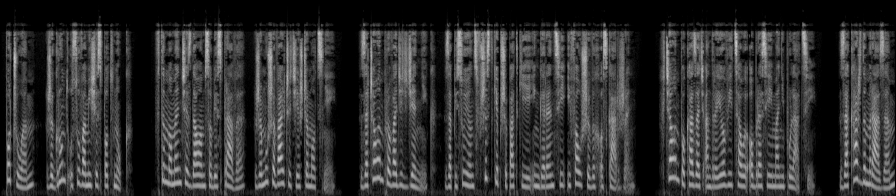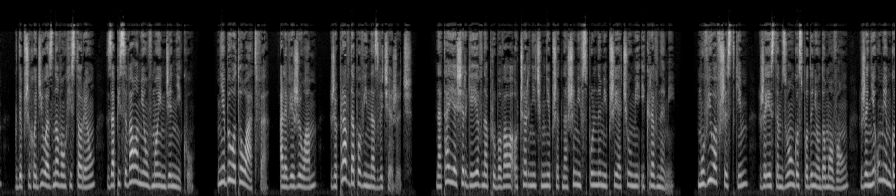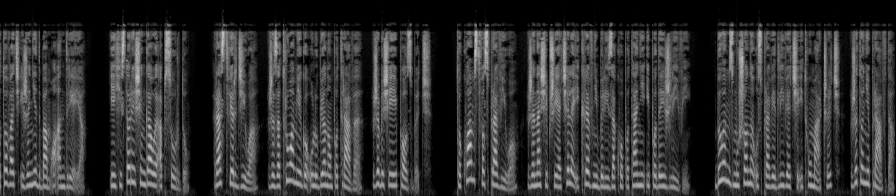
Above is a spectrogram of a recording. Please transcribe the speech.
Poczułem, że grunt usuwa mi się spod nóg. W tym momencie zdałam sobie sprawę, że muszę walczyć jeszcze mocniej. Zacząłem prowadzić dziennik, zapisując wszystkie przypadki jej ingerencji i fałszywych oskarżeń. Chciałem pokazać Andrejowi cały obraz jej manipulacji. Za każdym razem, gdy przychodziła z nową historią, zapisywałam ją w moim dzienniku. Nie było to łatwe, ale wierzyłam, że prawda powinna zwyciężyć. Natalia Siergiejewna próbowała oczernić mnie przed naszymi wspólnymi przyjaciółmi i krewnymi. Mówiła wszystkim, że jestem złą gospodynią domową, że nie umiem gotować i że nie dbam o Andrieja. Jej historie sięgały absurdu. Raz twierdziła, że zatrułam jego ulubioną potrawę, żeby się jej pozbyć. To kłamstwo sprawiło, że nasi przyjaciele i krewni byli zakłopotani i podejrzliwi. Byłem zmuszony usprawiedliwiać się i tłumaczyć, że to nieprawda.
